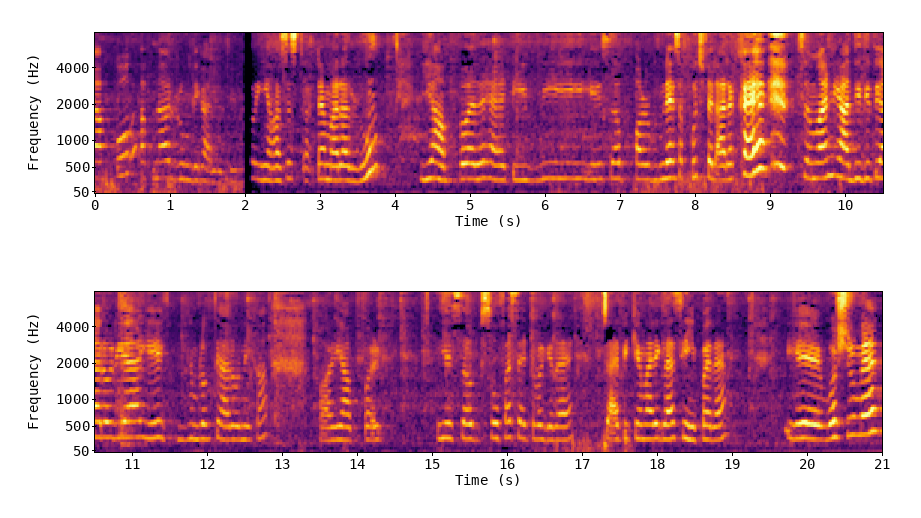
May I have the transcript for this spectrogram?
मैं आपको अपना रूम दिखा लेती हूँ। तो यहाँ से स्टार्ट है हमारा रूम यहाँ पर है टीवी ये सब, और हमने सब कुछ फैला रखा है। सामान, यहाँ दीदी तैयार हो रही है, ये हम लोग तैयार होने का। और यहाँ पर ये सब सोफा सेट वगैरह है। चाय पी के हमारे ग्लास यहीं पर है। ये वॉशरूम है।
